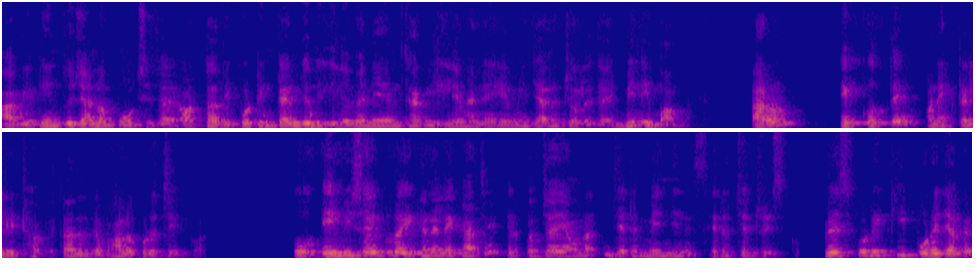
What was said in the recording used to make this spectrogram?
আগে কিন্তু যেন পৌঁছে যায়। অর্থাৎ রিপোর্টিং টাইম যদি ইলেভেন এম থাকে ইলেভেন এমই যেন চলে যায় মিনিমাম কারণ চেক করতে অনেকটা লেট হবে। তাদেরকে ভালো করে চেক করে। তো এই বিষয়গুলো এখানে লেখা আছে। এরপর যাই আমরা, যেটা মেন জিনিস, সেটা হচ্ছে ড্রেস কোড ড্রেস কোডে কি পরে যাবে?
